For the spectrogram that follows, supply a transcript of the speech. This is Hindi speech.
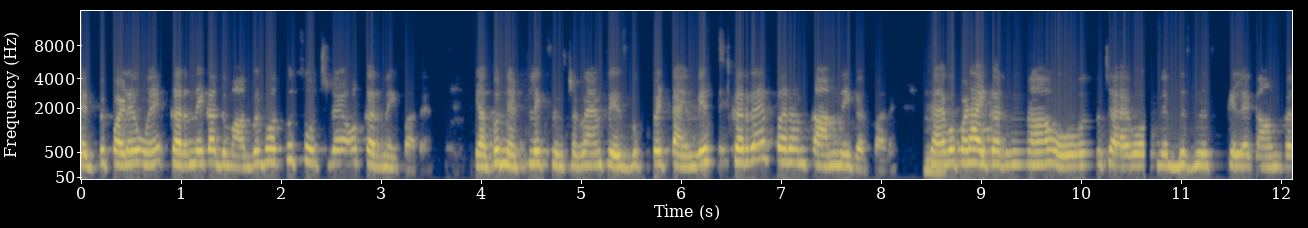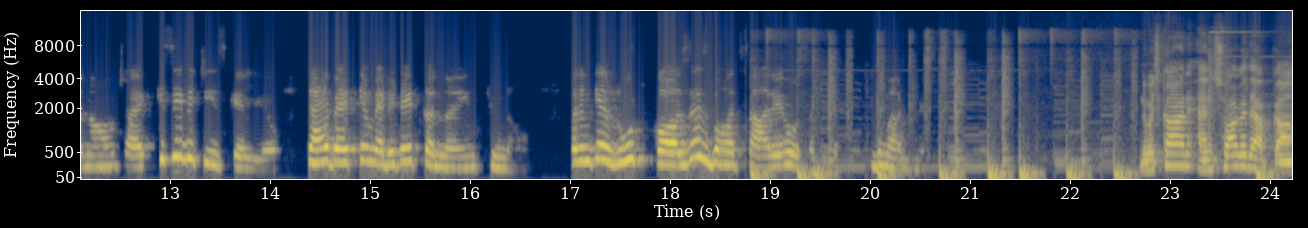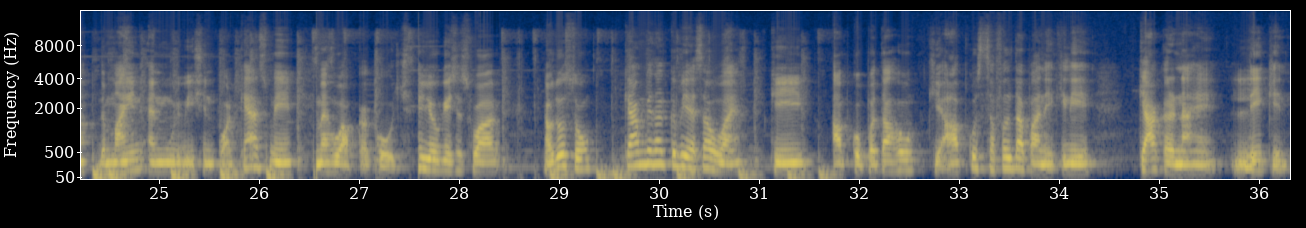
बेड पे पड़े हुए हैं करने का दिमाग में बहुत कुछ सोच रहे हैं और कर नहीं पा रहे हैं। या तो नेटफ्लिक्स इंस्टाग्राम फेसबुक पे टाइम वेस्ट कर रहे हैं पर हम काम नहीं कर पा रहे। चाहे हम्म। वो पढ़ाई करना हो चाहे वो अपने बिज़नेस के लिए काम करना हो चाहे किसी भी चीज़ के लिए हो चाहे बैठ के मेडिटेट करना ही क्यों ना हो। पर इनके रूट कॉजेज बहुत सारे हो सकते हैं दिमाग में। नमस्कार एंड स्वागत है आपका the mind and motivation podcast में। मैं हूँ आपका कोच योगेश now दोस्तों क्या आपके साथ कभी ऐसा हुआ है कि आपको पता हो कि आपको सफलता पाने के लिए क्या करना है? लेकिन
